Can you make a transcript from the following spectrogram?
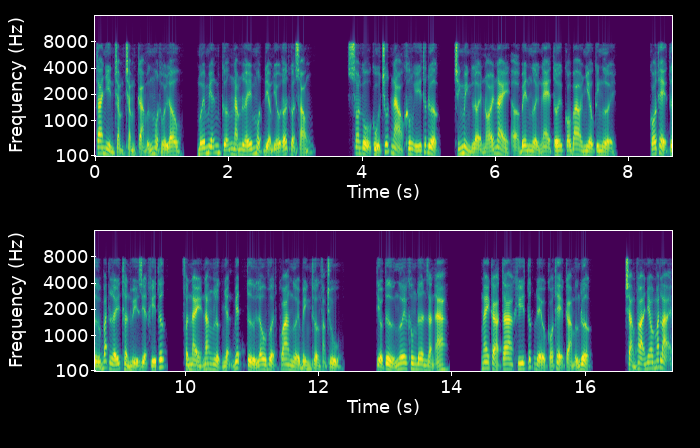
ta nhìn chằm chằm cảm ứng một hồi lâu, mới miễn cưỡng nắm lấy một điểm yếu ớt gợn sóng. Son gỗ cụ chút nào không ý thức được, chính mình lời nói này ở bên người nghe tới có bao nhiêu kinh người. Có thể từ bắt lấy thần hủy diệt khí tức, phần này năng lực nhận biết từ lâu vượt qua người bình thường phạm chủ. Tiểu tử ngươi không đơn giản a. Ngay cả ta khí tức đều có thể cảm ứng được. Chẳng hạ nhau mắt lại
